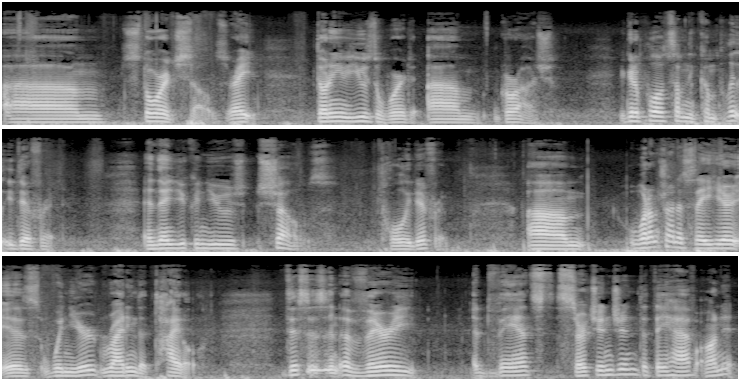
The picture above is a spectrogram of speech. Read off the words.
um, storage cells, right? Don't even use the word um, garage. You're gonna pull up something completely different, and then you can use shelves, totally different. Um, what I'm trying to say here is when you're writing the title, this isn't a very advanced search engine that they have on it.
